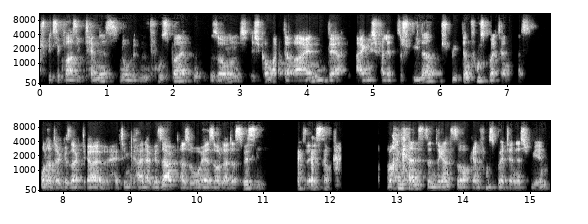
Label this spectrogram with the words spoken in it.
spielst du quasi Tennis, nur mit einem Fußball. So, mhm. und ich komme halt da rein, der eigentlich verletzte Spieler spielt dann Fußballtennis. Und hat er gesagt, ja, hätte ihm keiner gesagt, also woher soll er das wissen? Also er ist doch, machen kannst, dann kannst du auch kein Fußballtennis spielen.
